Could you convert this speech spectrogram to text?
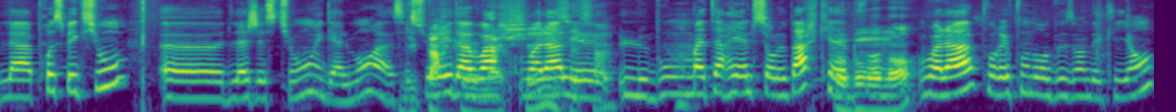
la prospection, euh, de la gestion également, à s'assurer euh, d'avoir voilà, le bon matériel sur le parc. Au bon pour- moment. Voilà, pour répondre aux besoins des clients.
